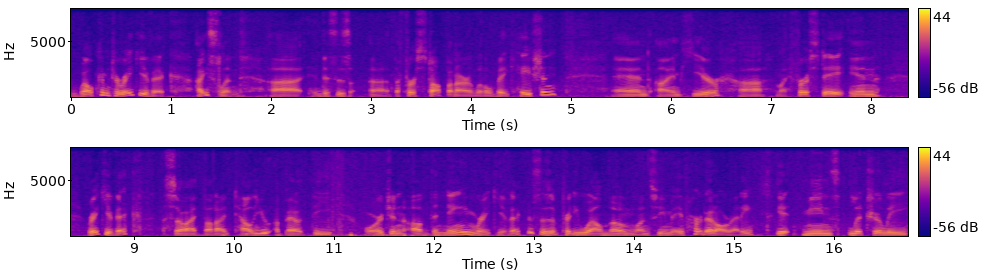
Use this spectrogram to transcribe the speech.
welcome to Reykjavik, Iceland. Uh, this is uh, the first stop on our little vacation, and I'm here, uh, my first day in Reykjavik. So I thought I'd tell you about the origin of the name Reykjavik. This is a pretty well-known one, so you may have heard it already. It means literally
